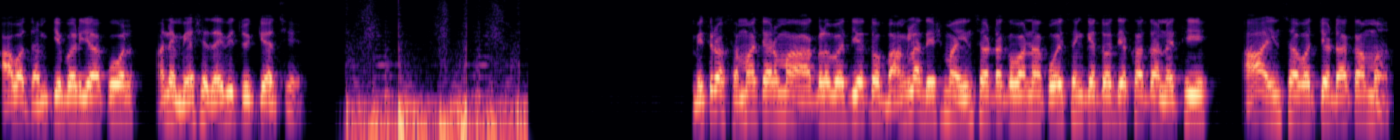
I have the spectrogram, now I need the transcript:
આવા ધમકીભર્યા કોલ અને મેસેજ આવી ચૂક્યા છે. મિત્રો, સમાચારમાં આગળ વધીએ તો બાંગ્લાદેશમાં હિંસા ટકવાના કોઈ સંકેતો દેખાતા નથી. આ હિંસા વચ્ચે ઢાકામાં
